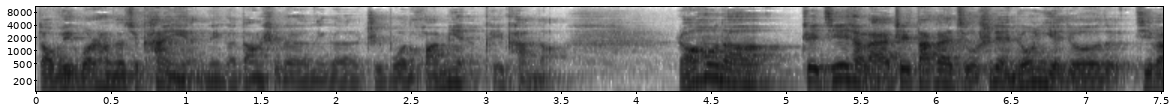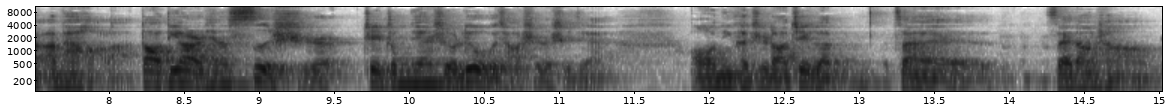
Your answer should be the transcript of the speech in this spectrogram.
到微博上再去看一眼那个当时的那个直播的画面，可以看到。然后呢，这接下来这大概九十点钟也就基本安排好了。到第二天四时，这中间是有六个小时的时间。哦，你可知道这个在在当场，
